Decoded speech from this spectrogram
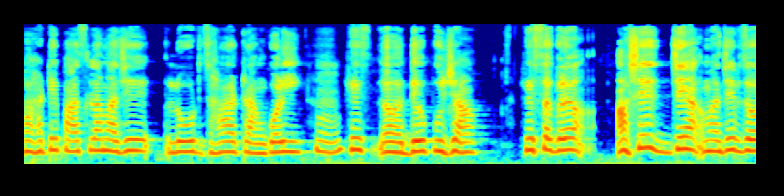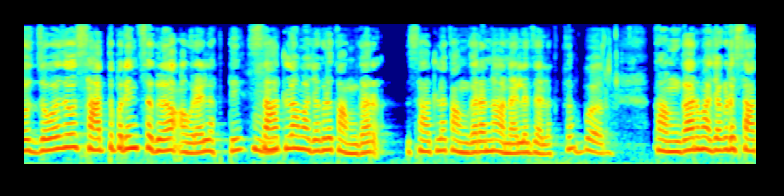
पहाटे पाचला माझे लोट झाड रांगोळी हे देवपूजा हे सगळं असे जे माझे जवळ जवळजवळ सात पर्यंत सगळं आवरायला लागते. सातला माझ्याकडे कामगार सातला कामगारांना आणायला जायला लागतं. बर. कामगार माझ्याकडे सात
